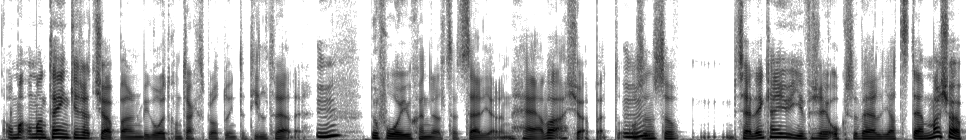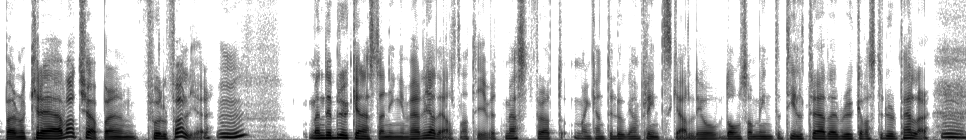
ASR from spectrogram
om, man, om man tänker sig att köparen begår ett kontraktsbrott och inte tillträder, Mm. då får ju generellt sett säljaren häva köpet. Mm. Och sen så, säljaren kan ju i och för sig också välja att stämma köparen och kräva att köparen fullföljer. Mm. Men det brukar nästan ingen välja det alternativet. Mest för att man kan inte lugga en flintskallig och de som inte tillträder brukar vara strulpellar. Mm.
